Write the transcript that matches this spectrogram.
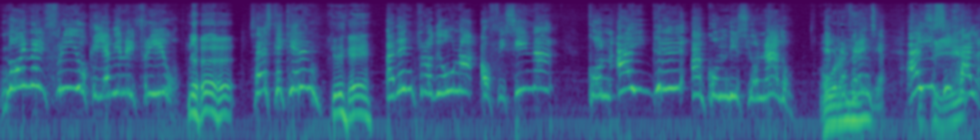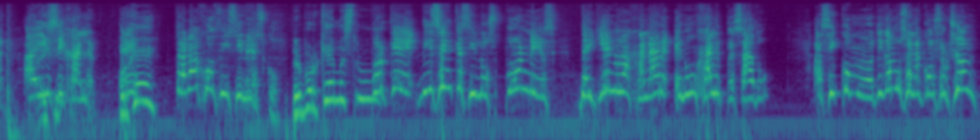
no en el frío, que ya viene el frío. ¿Sabes qué quieren? ¿Qué? Adentro de una oficina con aire acondicionado, de Órale. preferencia. Ahí sí, Sí. jalan, ahí Ahí sí, sí. jalan. ¿Por qué? Trabajo oficinesco. ¿Pero por qué, maestro? Porque dicen que si los pones de lleno a jalar en un jale pesado, así como digamos en la construcción,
